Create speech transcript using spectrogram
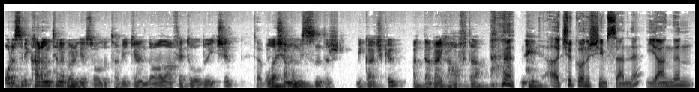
orası bir karantina bölgesi oldu tabii ki yani doğal afet olduğu için. Tabii. Ulaşamamışsındır birkaç gün. Hatta belki hafta. Açık konuşayım seninle. Yangın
